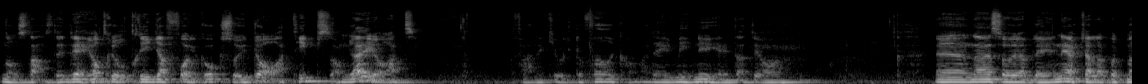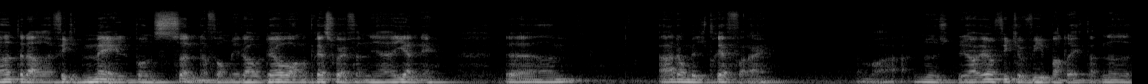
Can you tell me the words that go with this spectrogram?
någonstans. Det är det jag tror triggar folk också idag, att tipsa om grejer. Att, fan det är kul att förekomma. Det är min nyhet att jag... Eh, nej, så jag blev nerkallad på ett möte där. Jag fick ett mail på en söndag förmiddag av dåvarande presschefen eh, Jenny. Eh, ja, de vill träffa dig. Jag, bara, nu, jag, jag fick ju vibbar direkt att nu,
